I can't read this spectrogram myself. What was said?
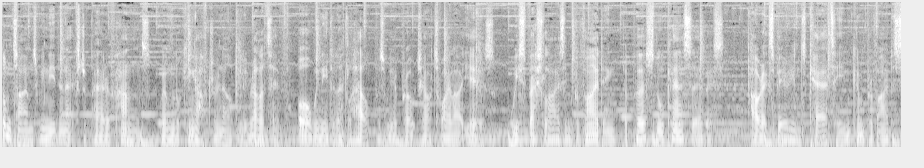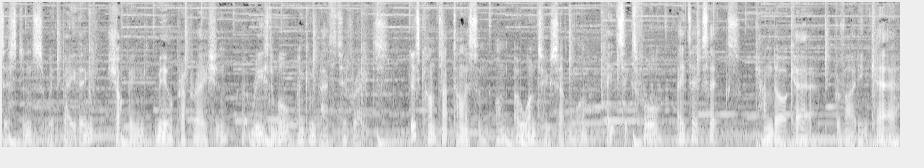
Sometimes we need an extra pair of hands when looking after an elderly relative, or we need a little help as we approach our twilight years. We specialise in providing a personal care service. Our experienced care team can provide assistance with bathing, shopping, meal preparation at reasonable and competitive rates. Please contact Alison on 01271 864 886. Candor Care, providing care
